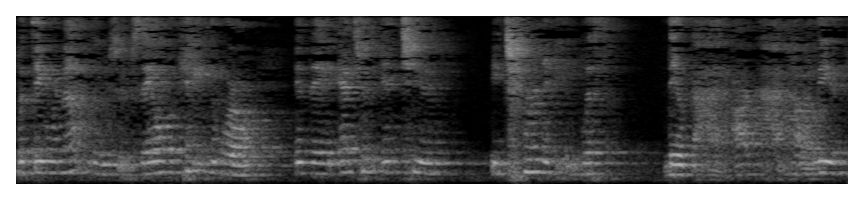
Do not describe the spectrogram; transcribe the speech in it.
but they were not losers. They overcame the world and they entered into eternity with their God, our God. Hallelujah.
